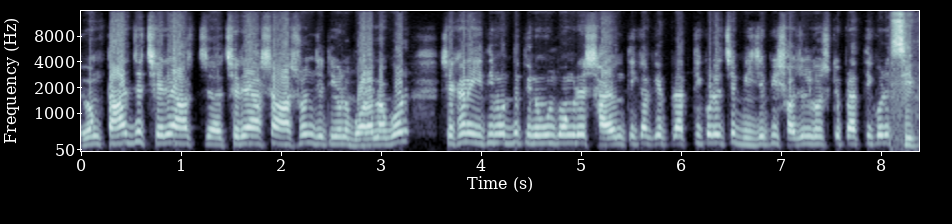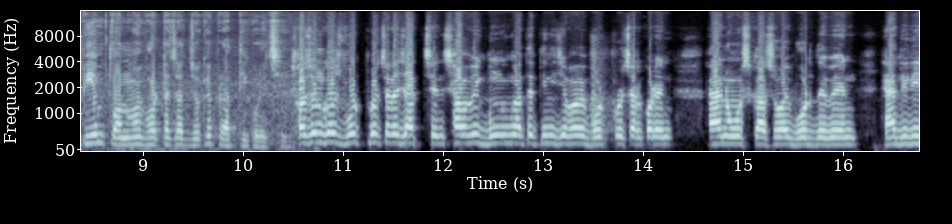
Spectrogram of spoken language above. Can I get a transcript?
এবং তার যে ছেড়ে আস- ছেড়ে আসা আসন যেটি হলো বরানগর সেখানে ইতিমধ্যে তৃণমূল কংগ্রেস সায়ন্তিকাকে প্রার্থী করেছে বিজেপি সজল ঘোষকে প্রার্থী করে সিপিএম তন্ময় ভট্টাচার্যকে প্রার্থী করেছে। সজল ঘোষ ভোট প্রচারে যাচ্ছেন স্বাভাবিক ভঙ্গিমাতে তিনি যেভাবে ভোট প্রচার করেন হ্যাঁ নমস্কার সবাই ভোট দেবেন হ্যাঁ দিদি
